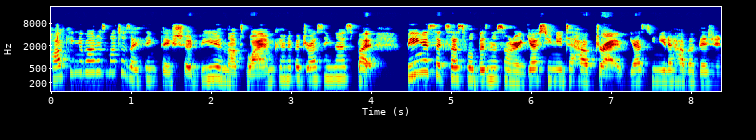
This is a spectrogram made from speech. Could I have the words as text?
talking about as much as I think they should be, and that's why I'm kind of addressing this. But being a successful business owner, yes, you need to have drive. Yes, you need to have a vision.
